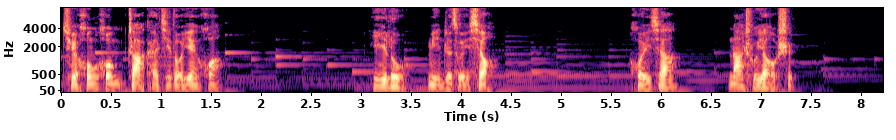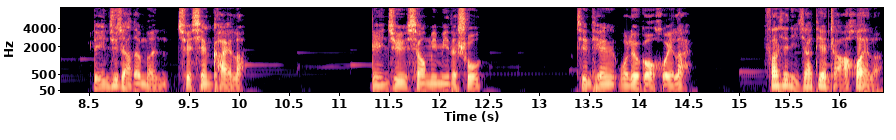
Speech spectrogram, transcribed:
却轰轰炸开几朵烟花。一路抿着嘴笑。回家，拿出钥匙。邻居家的门却先开了。邻居笑眯眯地说：“今天我遛狗回来，发现你家电闸坏了，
